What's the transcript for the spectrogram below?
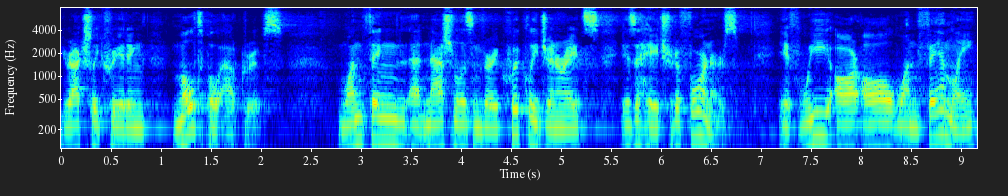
You're actually creating multiple out-groups. One thing that nationalism very quickly generates is a hatred of foreigners. If we are all one family,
